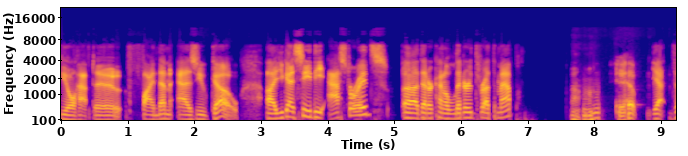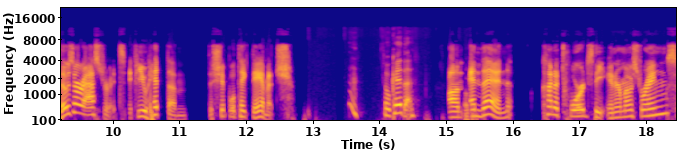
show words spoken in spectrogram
you'll have to find them as you go. Uh, you guys see the asteroids uh, that are kind of littered throughout the map? Uh-huh. Yep. Yeah, those are asteroids. If you hit them, the ship will take damage. okay then. Um, Okay. and then kind of towards the innermost rings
